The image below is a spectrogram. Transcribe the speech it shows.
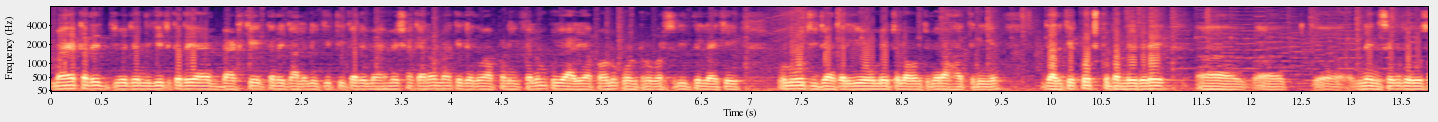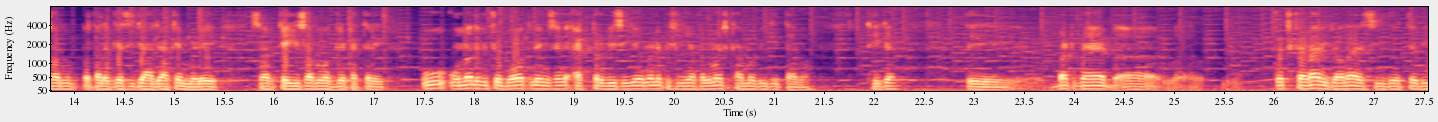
ਮੈਂ ਕਦੇ ਜ਼ਿੰਦਗੀ 'ਚ ਕਦੇ ਐ ਬੈਠ ਕੇ ਕਦੇ ਗੱਲ ਨਹੀਂ ਕੀਤੀ, ਕਦੇ ਮੈਂ ਹਮੇਸ਼ਾ ਕਹਿ ਰਿਹਾ ਹੁੰਦਾ ਕਿ ਜਦੋਂ ਆਪਣੀ ਫਿਲਮ ਕੋਈ ਆ ਜਾਏ ਆਪਾਂ ਉਹਨੂੰ ਕੰਟਰੋਵਰਸੀ ਤੇ ਲੈ ਕੇ ਉਹਨੂੰ ਉਹ ਚੀਜ਼ਾਂ ਕਰੀਏ, ਉਵੇਂ ਚਲਾਉਣ 'ਚ ਮੇਰਾ ਹੱਕ ਨਹੀਂ ਹੈ। ਜਦ ਕਿ ਕੁਝ ਕੁ ਬੰਦੇ ਜਿਹੜੇ ਨਿੰਗ ਸਿੰਘ ਜਦੋਂ ਸਾਨੂੰ ਪਤਾ ਲੱਗਿਆ ਸੀ ਜਾ ਜਾ ਕੇ ਮਿਲੇ, ਸਰ ਕਈ ਸਾਨੂੰ ਅੱਗੇ ਟੱਕਰੇ, ਉਹ ਉਹਨਾਂ ਦੇ ਵਿੱਚੋਂ ਬਹੁਤ ਨਿੰਗ ਸਿੰਘ ਐਕਟਰ ਵੀ ਸੀਗੇ, ਉਹਨਾਂ ਨੇ ਪਿਛਲੀਆਂ ਫਿਲਮਾਂ 'ਚ ਕੰਮ ਵੀ ਕੀਤਾ ਵਾ, ਠੀਕ ਹੈ? ਤੇ ਬਟ ਮੈਂ ਕੁਝ ਕਹਿਣਾ ਨਹੀਂ ਚਾਹੁੰਦਾ ਇਸ ਚੀਜ਼ ਦੇ ਉੱਤੇ ਵੀ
